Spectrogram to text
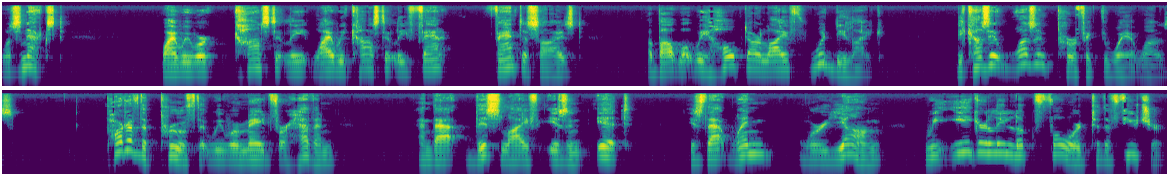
was next. Why we were constantly, why we constantly fan, fantasized about what we hoped our life would be like, because it wasn't perfect the way it was. Part of the proof that we were made for heaven and that this life isn't it is that when we're young, we eagerly look forward to the future,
